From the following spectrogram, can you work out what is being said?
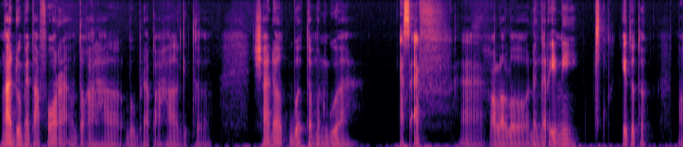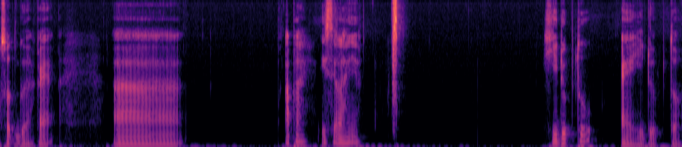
ngadu metafora untuk hal-hal beberapa hal gitu loh. Shout out buat temen gue SF. Nah, kalau lo denger ini itu tuh maksud gue kayak uh, apa istilahnya? Hidup tuh eh hidup tuh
